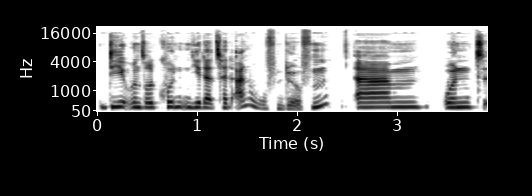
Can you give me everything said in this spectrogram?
die unsere Kunden jederzeit anrufen dürfen. Ähm, und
